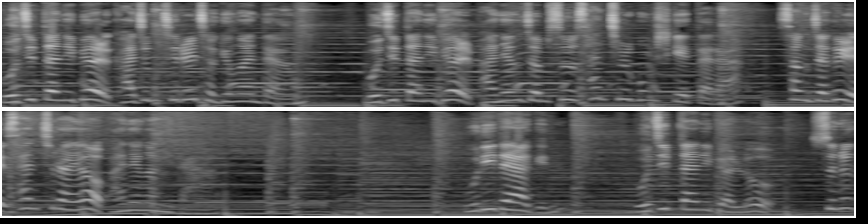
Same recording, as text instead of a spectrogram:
모집 단위별 가중치를 적용한 다음 모집 단위별 반영 점수 산출 공식에 따라 성적을 산출하여 반영합니다. 우리 대학은 모집 단위별로 수능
